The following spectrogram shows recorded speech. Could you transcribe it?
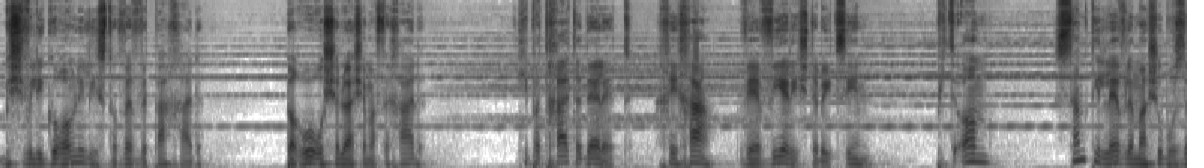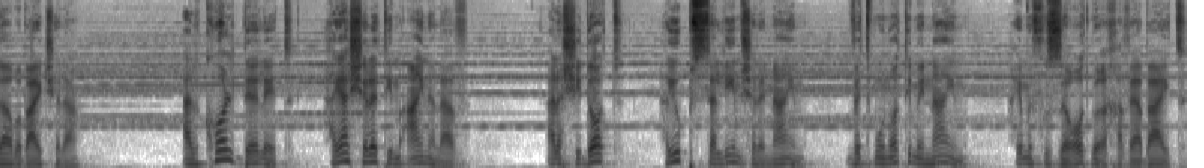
בשביל לגרום לי להסתובב בפחד. ברור שלא היה שם אף אחד. היא פתחה את הדלת, חייכה והביאה לי שתי ביצים. פתאום שמתי לב למשהו מוזר בבית שלה. על כל דלת היה שלט עם עין עליו. על השידות היו פסלים של עיניים, ותמונות עם עיניים היו מפוזרות ברחבי הבית.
